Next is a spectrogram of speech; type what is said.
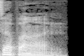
Zaban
